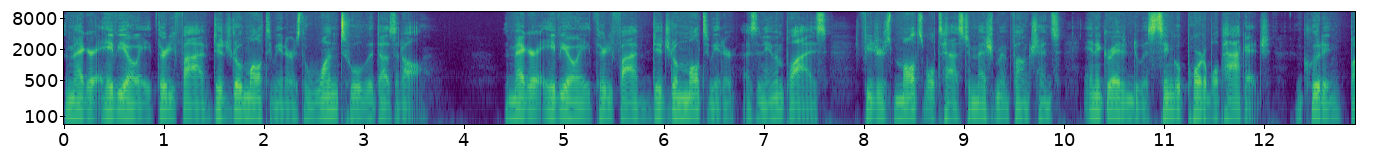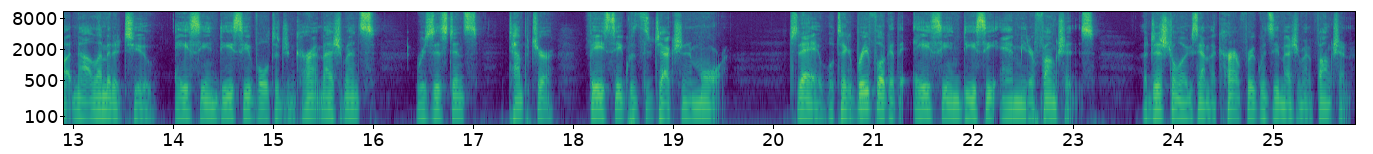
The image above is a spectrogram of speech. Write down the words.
The Megger AVO 835 digital multimeter is the one tool that does it all. The Megger AVO 835 digital multimeter, as the name implies, features multiple test and measurement functions integrated into a single portable package, including, but not limited to, AC and DC voltage and current measurements, resistance, temperature, phase sequence detection, and more. Today, we'll take a brief look at the AC and DC ammeter functions. Additionally, we'll examine the current frequency measurement function.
